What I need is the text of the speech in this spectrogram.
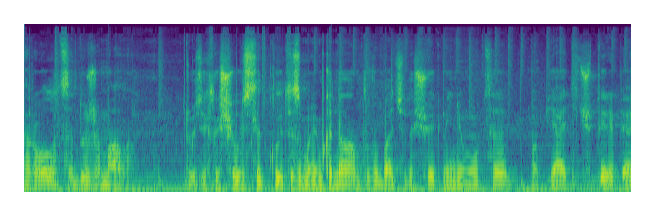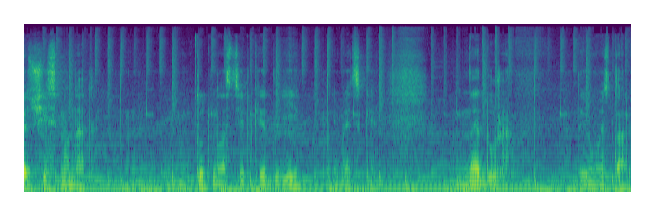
рол це дуже мало. Друзі, якщо ви слідкуєте за моїм каналом, то ви бачите, що як мінімум це ну, 5, 4, 5, 6 монет. Тут у нас тільки дві німецькі. Не дуже. Дивимось далі.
